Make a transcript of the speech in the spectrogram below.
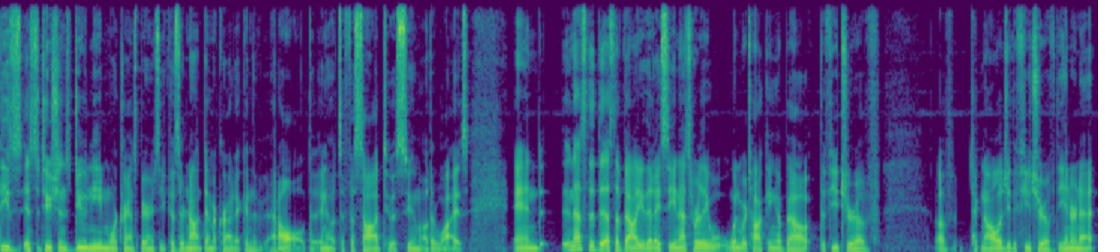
these institutions do need more transparency because they're not democratic the, at all. The, you know, it's a facade to assume otherwise, and and that's the that's the value that I see, and that's really when we're talking about the future of of technology, the future of the internet.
